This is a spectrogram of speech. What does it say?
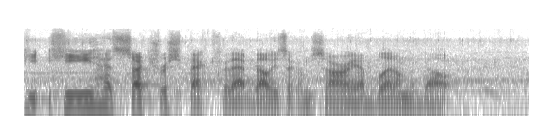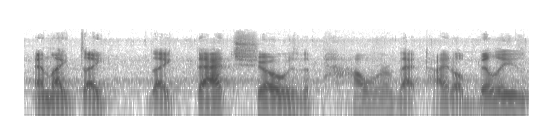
he, he has such respect for that belt. He's like, I'm sorry I bled on the belt. And like, like, like that shows the power of that title. Billy,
